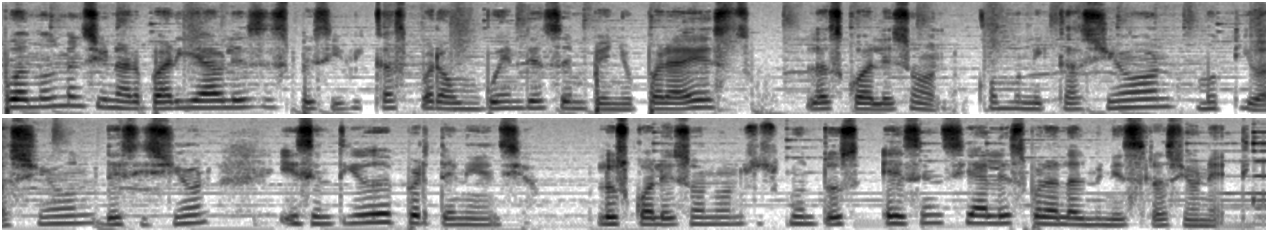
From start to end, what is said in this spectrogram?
Podemos mencionar variables específicas para un buen desempeño para esto, las cuales son comunicación, motivación, decisión y sentido de pertenencia, los cuales son unos puntos esenciales para la administración ética.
